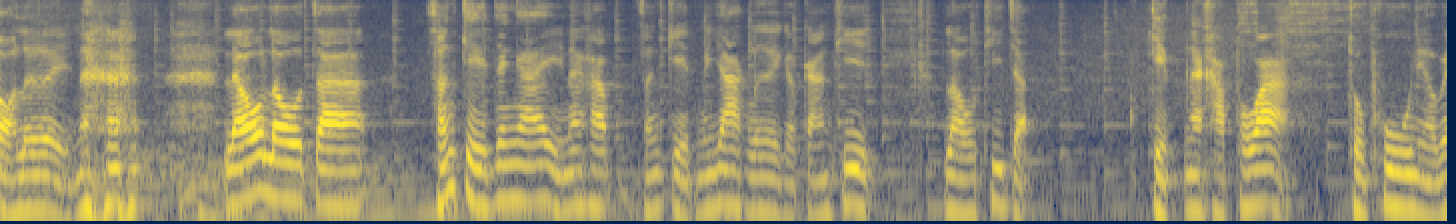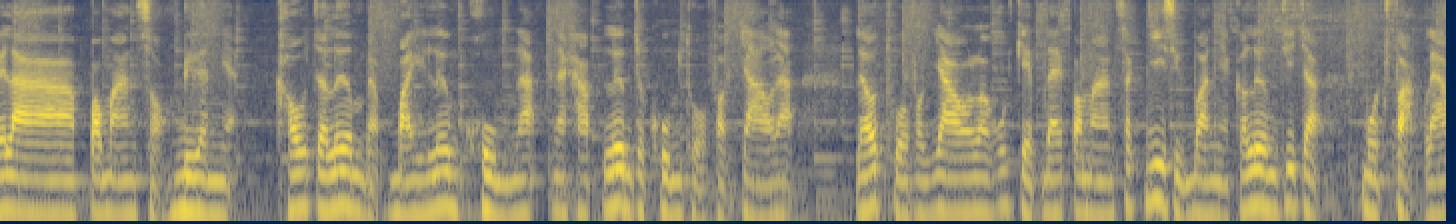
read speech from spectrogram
ต่อเลยนะแล้วเราจะสังเกตยังไงนะครับ สังเกตไม่ยากเลยกับการที่เราที่จะเก็บนะครับ เพราะว่าถั่วพูเนี่ยเวลาประมาณ 2 เดือนเนี่ยเขาจะเริ่มแบบใบเริ่มคุมแล้วนะครับ เริ่มจะคุมถั่วฝักยาวแล้วแล้วถั่วฝักยาวเราก็เก็บได้ประมาณสัก 20 วันเนี่ยก็เริ่มที่จะหมดฝักแล้ว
